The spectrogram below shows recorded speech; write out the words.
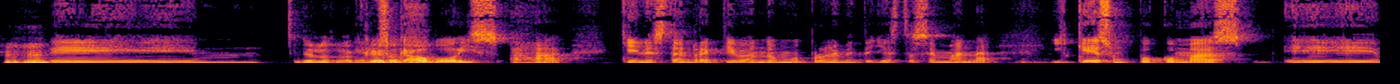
de, de, los de los Cowboys, ajá quien están reactivando muy probablemente ya esta semana y que es un poco más eh,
